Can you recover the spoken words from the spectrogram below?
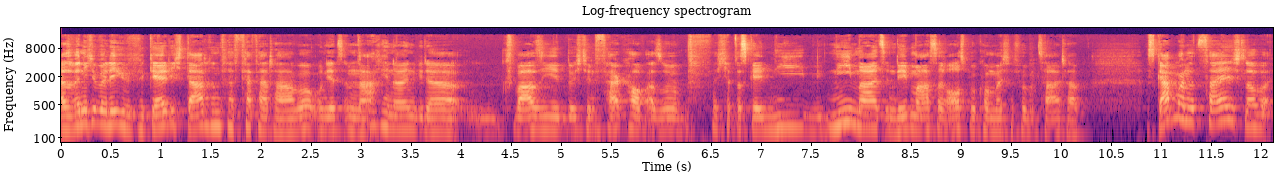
Also wenn ich überlege, wie viel Geld ich da drin verpfeffert habe und jetzt im Nachhinein wieder quasi durch den Verkauf, also ich habe das Geld nie, niemals in dem Maße rausbekommen, was ich dafür bezahlt habe. Es gab mal eine Zeit, ich glaube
